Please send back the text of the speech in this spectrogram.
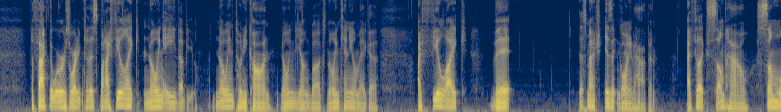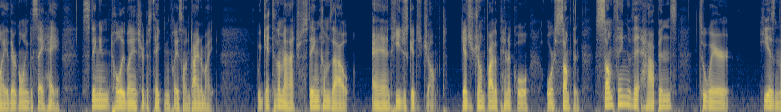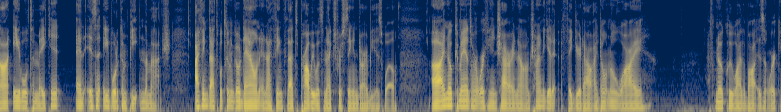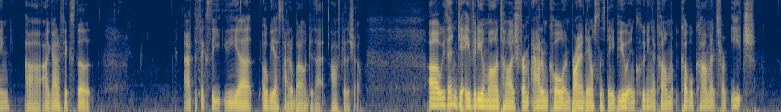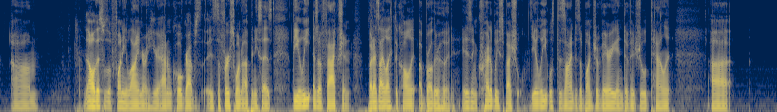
the fact that we're resorting to this, but I feel like knowing AEW, knowing Tony Khan, knowing the Young Bucks, knowing Kenny Omega, I feel like that this match isn't going to happen. I feel like somehow, some way, they're going to say, hey, Sting and Tully Blanchard is taking place on Dynamite. We get to the match, Sting comes out, and he just gets jumped. Gets jumped by the pinnacle or something. Something that happens to where he is not able to make it and isn't able to compete in the match. I think that's what's going to go down, and I think that's probably what's next for Sting and Darby as well. Uh, I know commands aren't working in chat right now. I'm trying to get it figured out. I don't know why. I have no clue why the bot isn't working. Uh, I gotta fix the. I have to fix the the uh, OBS title, but I'll do that after the show. Uh, we then get a video montage from Adam Cole and Bryan Danielson's debut, including a com- couple comments from each. Um, oh, this was a funny line right here. Adam Cole grabs is the first one up, and he says, "The Elite as a faction." But as I like to call it, a brotherhood. It is incredibly special. The Elite was designed as a bunch of very individual talent, uh,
